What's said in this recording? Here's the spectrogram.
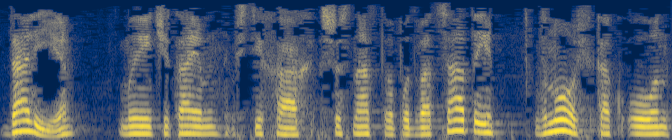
далее мы читаем в стихах с 16 по 20 вновь, как он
